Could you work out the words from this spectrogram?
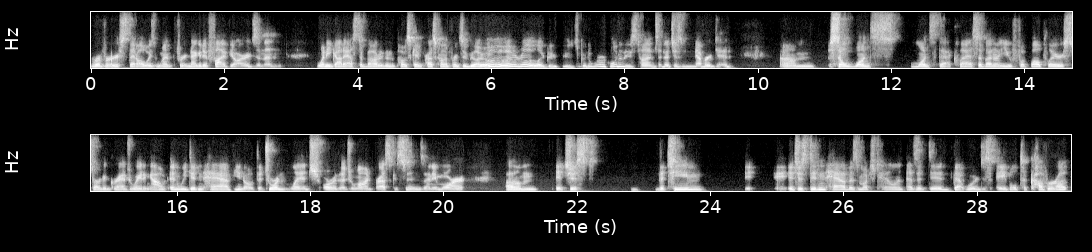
reverse that always went for negative five yards. And then when he got asked about it in the post game press conference, he'd be like, "Oh, I don't know, like it's going to work one of these times," and it just never did. Um, so once once that class of NIU football players started graduating out, and we didn't have you know the Jordan Lynch or the Juwan Brescacins anymore, um, it just the team it, just didn't have as much talent as it did that was able to cover up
